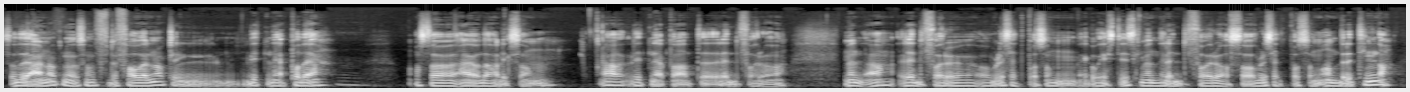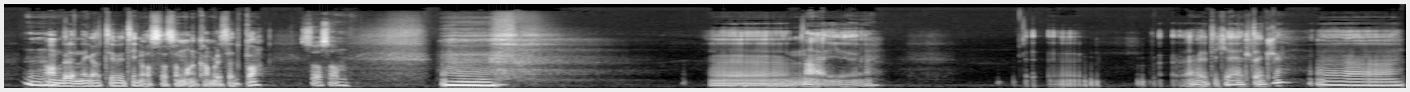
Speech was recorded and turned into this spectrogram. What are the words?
Så det er nok noe som Det faller nok litt ned på det. Og så er jo da liksom Ja, litt ned på at er redd for å men ja, Redd for å bli sett på som egoistisk, men redd for også å bli sett på som andre ting. da Andre negative ting også som man kan bli sett på. Så som Uh, uh, nei eh, eh, Jeg vet ikke helt, egentlig. Uh...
